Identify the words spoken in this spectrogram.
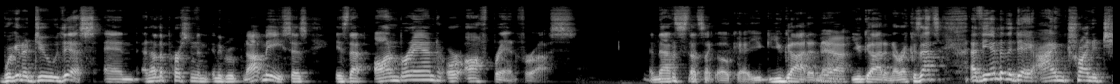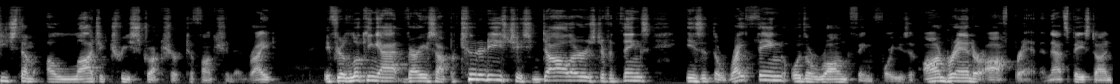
we're going to do this, and another person in, in the group, not me, says, "Is that on brand or off brand for us?" And that's that's like okay, you, you got it now. Yeah. You got it now, right? Because that's at the end of the day, I'm trying to teach them a logic tree structure to function in, right? If you're looking at various opportunities, chasing dollars, different things, is it the right thing or the wrong thing for you? Is it on brand or off brand? And that's based on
